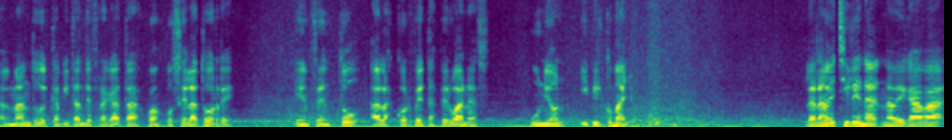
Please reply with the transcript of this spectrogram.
al mando del capitán de fragata Juan José Latorre, enfrentó a las corbetas peruanas Unión y Pilcomayo. La nave chilena navegaba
